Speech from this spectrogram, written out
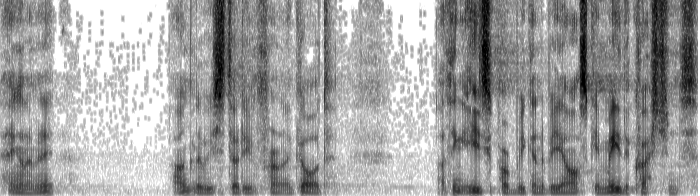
hang on a minute, I'm going to be stood in front of God. I think he's probably going to be asking me the questions.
